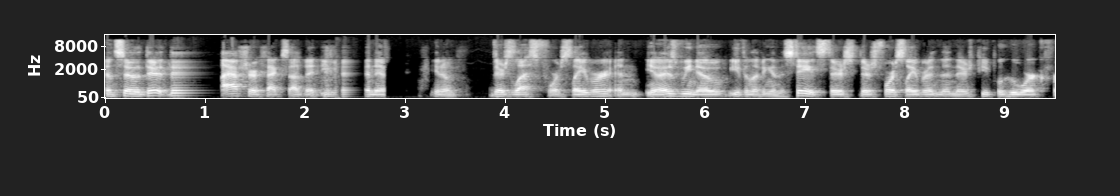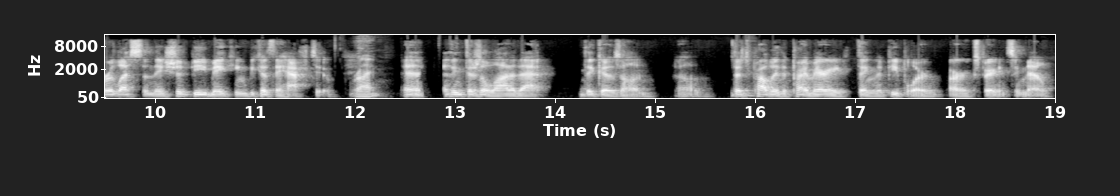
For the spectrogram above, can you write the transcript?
And so there, the after effects of it, even if you know there's less forced labor, and you know as we know, even living in the states, there's there's forced labor, and then there's people who work for less than they should be making because they have to. Right. And I think there's a lot of that that goes on. Um, that's probably the primary thing that people are are experiencing now.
